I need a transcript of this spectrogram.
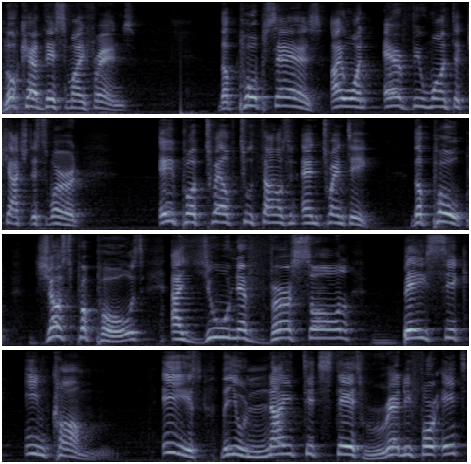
Look at this, my friends. The Pope says, I want everyone to catch this word. April 12, 2020, the Pope just proposed a universal basic income. Is the United States ready for it?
